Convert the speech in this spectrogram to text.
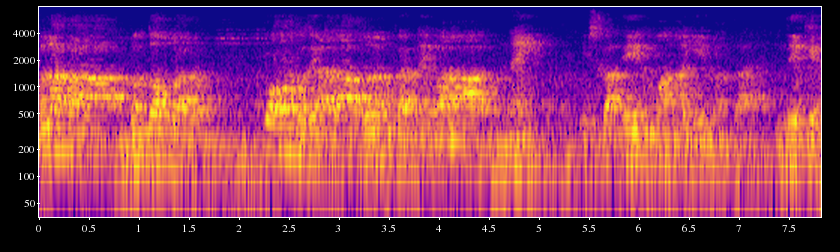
اللہ تعالیٰ بندوں پر بہت زیادہ ظلم کرنے والا نہیں۔ اس کا ایک معنی یہ بنتا ہے۔ لیکن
